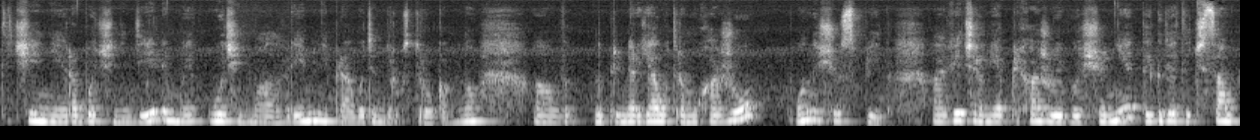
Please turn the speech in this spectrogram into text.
в течение рабочей недели мы очень мало времени проводим друг с другом. Но, ну, вот, например, я утром ухожу, он еще спит. А вечером я прихожу, его еще нет, и где-то часам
